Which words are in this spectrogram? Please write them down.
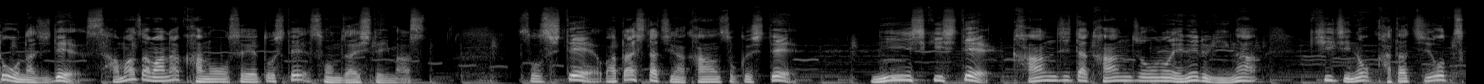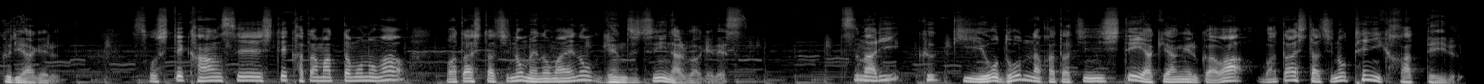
と同じで様々な可能性として存在しています。そして私たちが観測して認識して感じた感情のエネルギーが生地の形を作り上げる。そして完成して固まったものが私たちの目の前の現実になるわけです。つまりクッキーをどんな形にして焼き上げるかは私たちの手にかかっている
